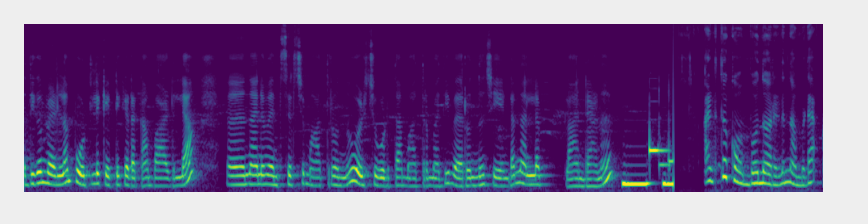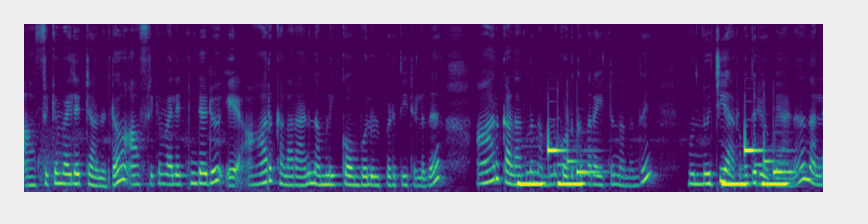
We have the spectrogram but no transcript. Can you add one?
അധികം വെള്ളം പോട്ടിൽ കെട്ടിക്കിടക്കാൻ പാടില്ല. നനവനുസരിച്ച് മാത്രം ഒന്ന് ഒഴിച്ചു കൊടുത്താൽ മാത്രം മതി. വേറൊന്നും ചെയ്യേണ്ട. നല്ല പ്ലാന്റ് ആണ്. അടുത്ത കോംബോ എന്ന് പറയുന്നത് നമ്മുടെ ആഫ്രിക്കൻ വയലറ്റ് ആണ് കേട്ടോ ആഫ്രിക്കൻ വയലറ്റിന്റെ ഒരു ആറ് കളറാണ് നമ്മൾ ഈ കോംബോയിൽ ഉൾപ്പെടുത്തിയിട്ടുള്ളത്. ആറ് കളറിന് നമ്മൾ കൊടുക്കുന്ന റേറ്റ് എന്ന് പറയുന്നത് മുന്നൂറ്റി അറുപത് രൂപയാണ്. നല്ല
